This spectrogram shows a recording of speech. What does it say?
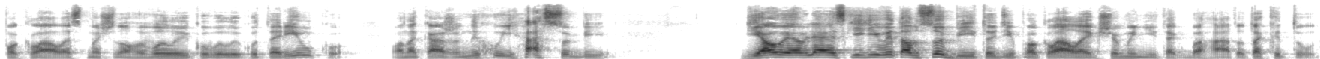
поклали смачного велику-велику тарілку, вона каже: Ніхуя собі. Я уявляю, скільки ви там собі тоді поклали, якщо мені так багато, так і тут.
